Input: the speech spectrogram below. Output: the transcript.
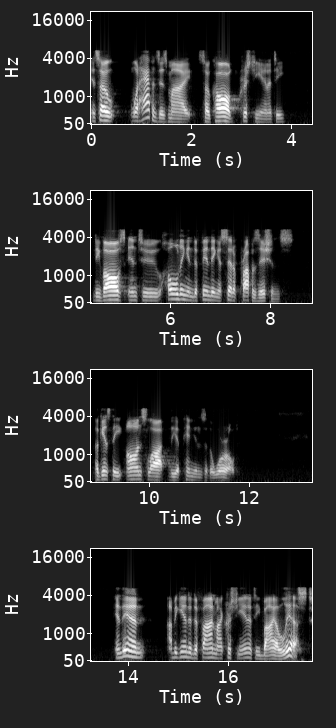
And so what happens is my so called Christianity devolves into holding and defending a set of propositions against the onslaught, the opinions of the world. And then I begin to define my Christianity by a list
